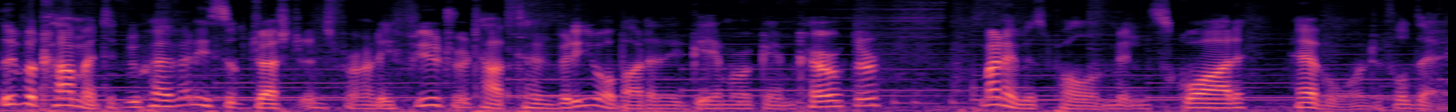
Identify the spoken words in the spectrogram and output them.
Leave a comment if you have any suggestions for any future top 10 video about any game or game character. My name is Paul of Mitten Squad. Have a wonderful day.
